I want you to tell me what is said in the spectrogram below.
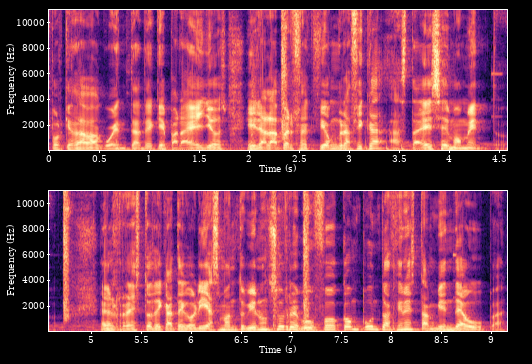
porque daba cuenta de que para ellos era la perfección gráfica hasta ese momento. El resto de categorías mantuvieron su rebufo con puntuaciones también de AUPA,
